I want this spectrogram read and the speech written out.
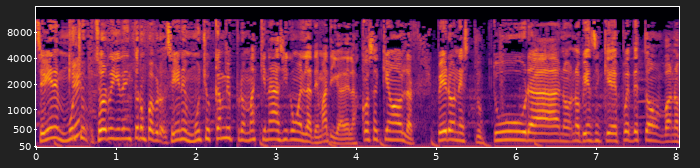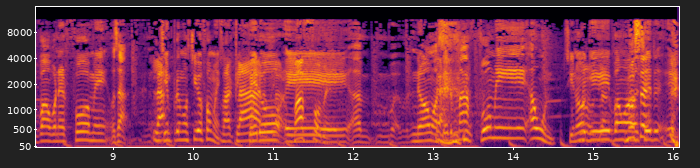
se vienen muchos, sorry que te interrumpa, pero se vienen muchos cambios, pero más que nada así como en la temática, de las cosas que vamos a hablar. Pero en estructura, no, no piensen que después de esto nos vamos a poner fome, o sea, La- siempre hemos sido fome. O sea, claro, pero claro, más eh, ah, no vamos a hacer más fome aún, sino No, que vamos No a se- hacer eh,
